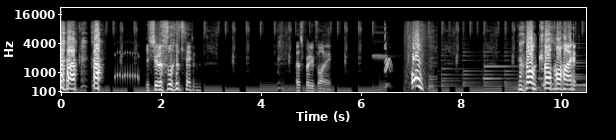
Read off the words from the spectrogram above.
you should have listened. That's pretty funny. Oh! Oh, come on!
